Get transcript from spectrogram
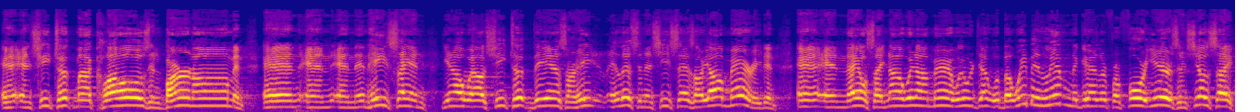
and, and she took my clothes and burned them and and and and then he's saying you know well she took this or he listen and she says are y'all married? And and, and they'll say no we're not married. We were just but we've been living together for four years. And she'll say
